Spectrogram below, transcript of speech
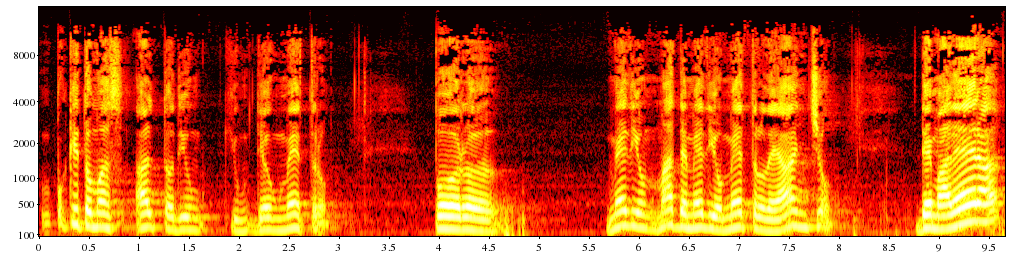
un poquito más alto de un, de un metro, por medio, más de medio metro de ancho, de madera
